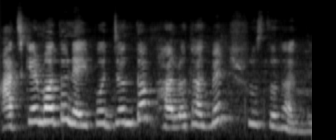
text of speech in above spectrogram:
আজকের মতন এই পর্যন্ত, ভালো থাকবেন, সুস্থ থাকবেন।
